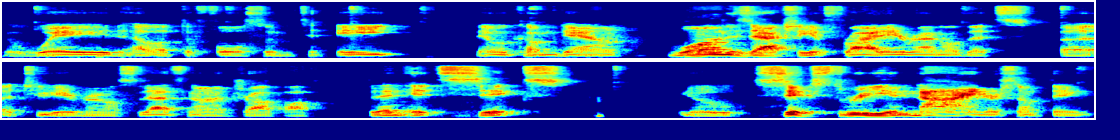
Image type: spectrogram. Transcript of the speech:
go way the hell up to Folsom to eight, then we'll come down. One is actually a Friday rental that's uh, a two day rental, so that's not a drop off. But then hit six, you know, six, three, and nine or something.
